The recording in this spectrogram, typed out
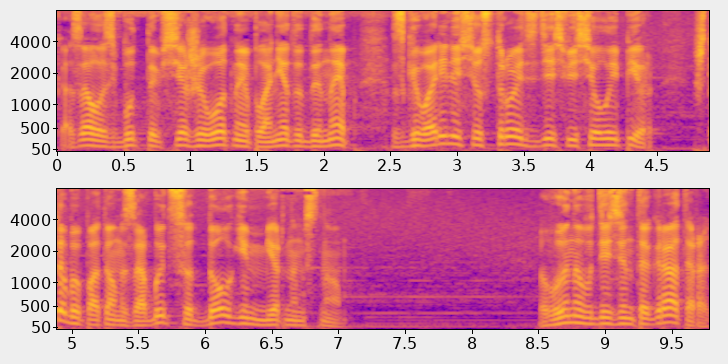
Казалось, будто все животные планеты Денеп сговорились устроить здесь веселый пир, чтобы потом забыться долгим мирным сном. Вынув дезинтегратор,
